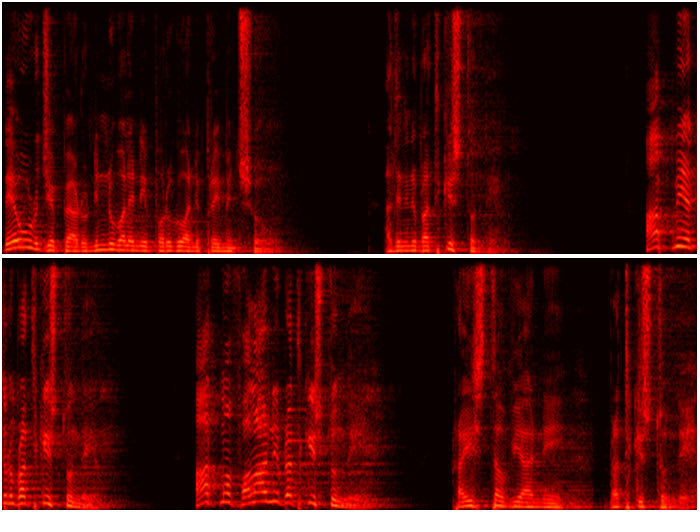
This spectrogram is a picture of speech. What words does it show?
దేవుడు చెప్పాడు నిన్ను వలె నీ పొరుగు అని ప్రేమించు. అది నిన్ను బ్రతికిస్తుంది. ఆత్మీయతను బ్రతికిస్తుంది. ఆత్మ ఫలాన్ని బ్రతికిస్తుంది. క్రైస్తవ్యాన్ని బ్రతికిస్తుంది.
